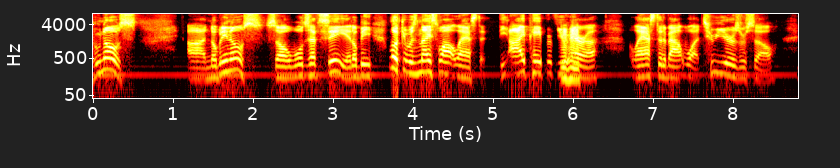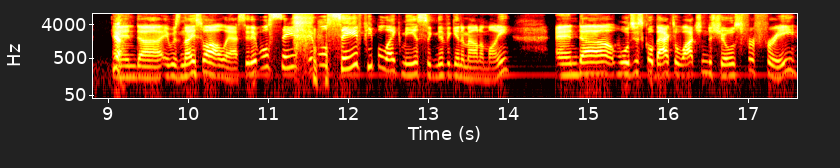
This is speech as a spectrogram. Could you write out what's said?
who knows? Uh, nobody knows. So we'll just have to see. It'll be look. It was nice while it lasted. The i pay per view Mhm. era lasted about what two years or so, Yeah. and uh, it was nice while it lasted. It will save. it will save people like me a significant amount of money. And uh, we'll just go back to watching the shows for free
